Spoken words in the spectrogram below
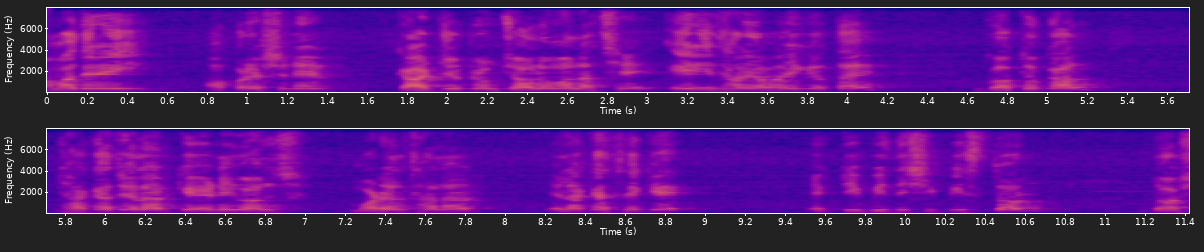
আমাদের এই অপারেশনের কার্যক্রম চলমান আছে। এরই ধারাবাহিকতায় গতকাল ঢাকা জেলার কেরানীগঞ্জ মডেল থানার এলাকা থেকে একটি বিদেশি পিস্তল, দশ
